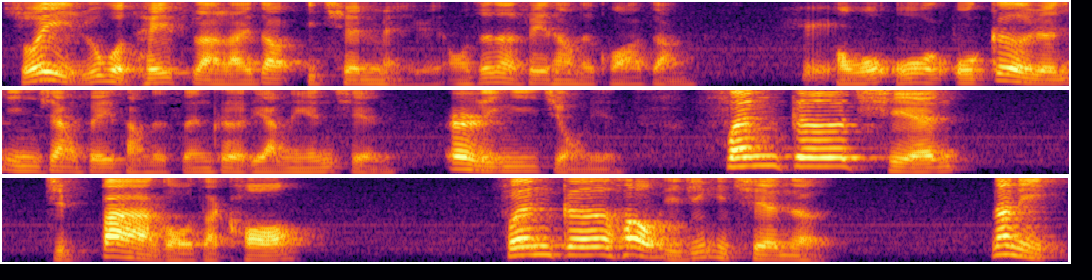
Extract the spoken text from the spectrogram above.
所以如果 Tesla 来到一千美元，我真的非常的夸张。是好，我我我个人印象非常的深刻。两年前，二零一九年分割前几百个在 call，分割后已经一千了。那你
